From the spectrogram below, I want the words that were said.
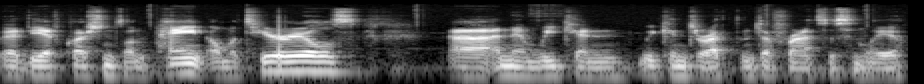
You have questions on paint or materials uh, and then we can we can direct them to Francis and Leah.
